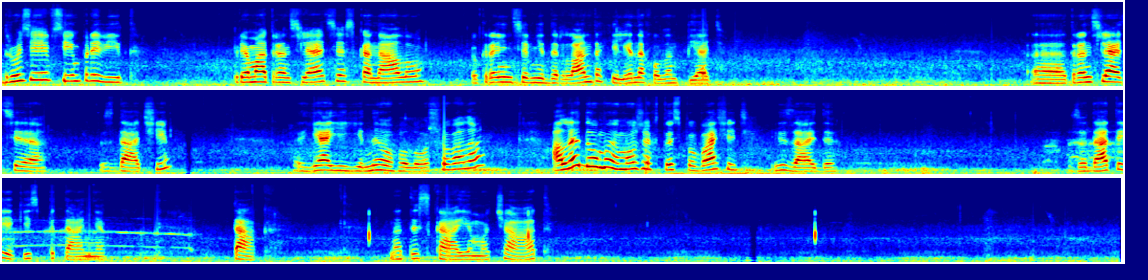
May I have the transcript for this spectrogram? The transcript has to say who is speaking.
Speaker 1: Друзі, всім привіт! Пряма трансляція з каналу Українці в Нідерландах Єлена Холланд 5. Е, Трансляція з дачі. Я її не оголошувала, але думаю, може хтось побачить і зайде. Задати якісь питання. Так, натискаємо чат.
